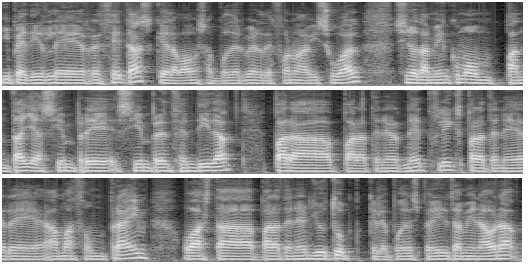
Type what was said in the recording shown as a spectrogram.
y pedirle recetas, que la vamos a poder ver de forma visual, sino también como pantalla siempre, siempre encendida para, para tener Netflix, para tener eh, Amazon Prime o hasta para tener YouTube, que le puedes pedir también ahora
